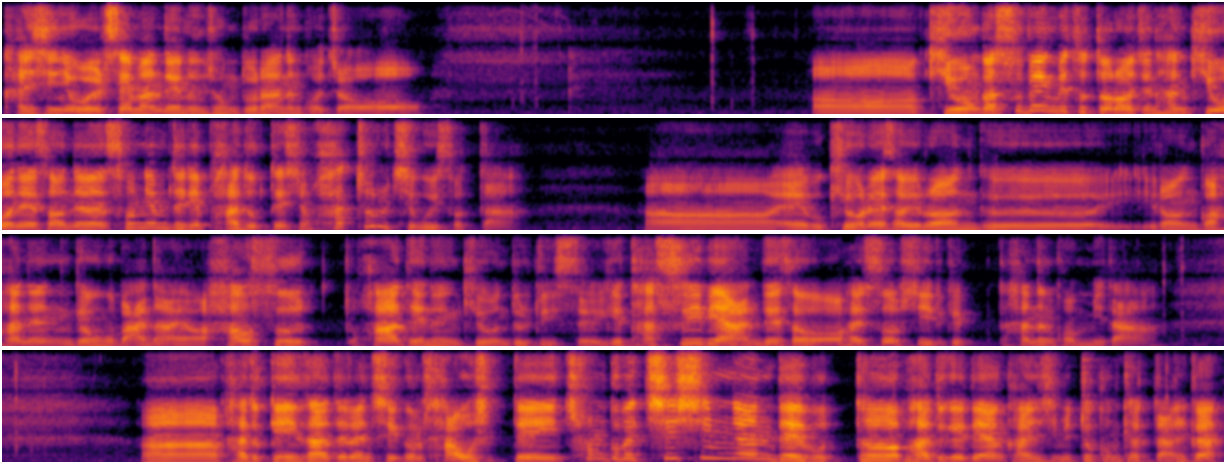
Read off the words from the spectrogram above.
간신히 월세만 내는 정도라는 거죠. 어, 기원과 수백 미터 떨어진 한 기원에서는 손님들이 바둑 대신 화투를 치고 있었다. 어, 예, 뭐 기원에서 이런 그 이런 거 하는 경우 많아요. 하우스화 되는 기원들도 있어요. 이게 다 수입이 안 돼서 할 수 없이 이렇게 하는 겁니다. 아, 바둑계 인사들은 지금 4, 50대인 1970년대부터 바둑에 대한 관심이 뚝 끊겼다. 그러니까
